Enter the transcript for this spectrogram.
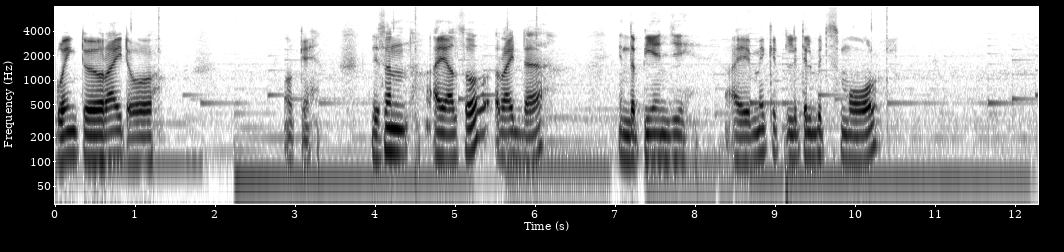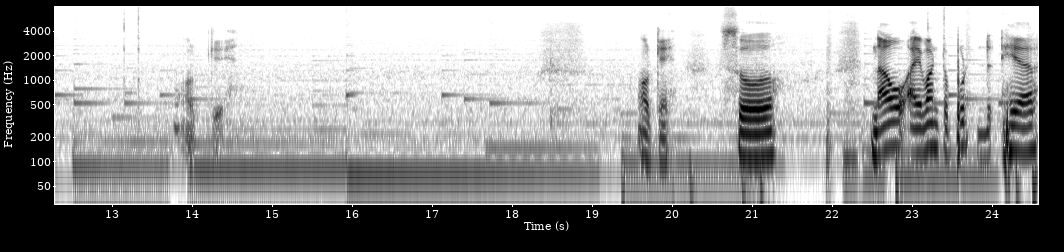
going to write or okay. This one I also write the in the PNG I make it little bit small okay. Okay. So now I want to put here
